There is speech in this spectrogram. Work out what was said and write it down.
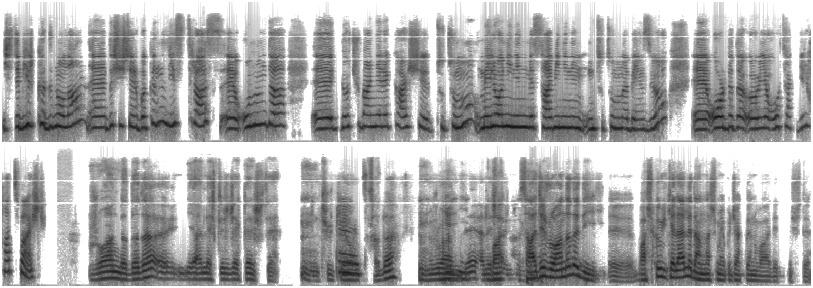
işte bir kadın olan e, Dışişleri Bakanı Liz Truss. E, onun da e, göçmenlere karşı tutumu Meloni'nin ve Salvini'nin tutumuna benziyor. E, orada da öyle ortak bir hat var. Ruanda'da da e, yerleştirecekler işte. Türkiye evet. olmasa da Ruanda'ya yerleştirecekler. Sadece Ruanda'da değil. E, başka ülkelerle de anlaşma yapacaklarını vaat etmişti.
